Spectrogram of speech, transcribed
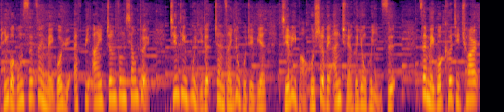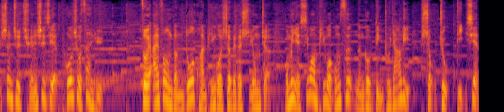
苹果公司在美国与 FBI 针锋相对。坚定不移地站在用户这边，竭力保护设备安全和用户隐私，在美国科技圈甚至全世界颇受赞誉。作为 iPhone 等多款苹果设备的使用者，我们也希望苹果公司能够顶住压力，守住底线。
